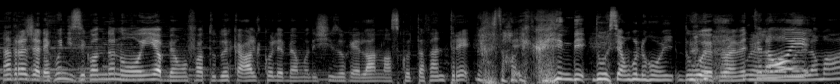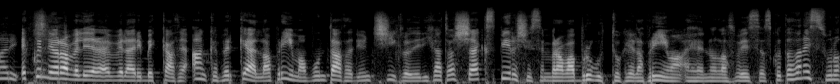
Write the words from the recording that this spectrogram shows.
Una tragedia. Quindi, secondo noi, abbiamo fatto due calcoli. Abbiamo deciso che l'hanno ascoltata in tre. Esatto. E quindi Due siamo noi. due probabilmente la noi. E quindi ora ve, le- ve la ribeccate, anche perché la prima puntata di un ciclo dedicato a Shakespeare ci sembrava brutto che la prima eh, non l'avesse ascoltata nessuno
